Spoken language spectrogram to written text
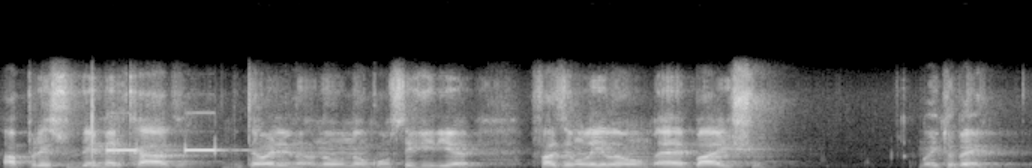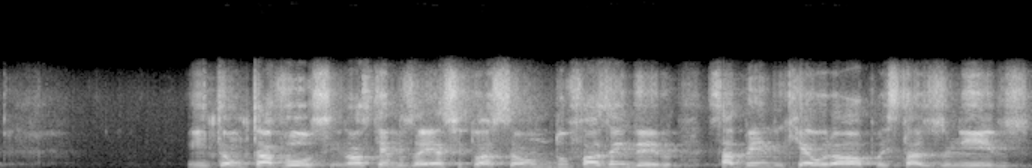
a preço de mercado. Então ele não, não, não conseguiria fazer um leilão é, baixo. Muito bem. Então travou-se. Nós temos aí a situação do fazendeiro, sabendo que a Europa, Estados Unidos,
